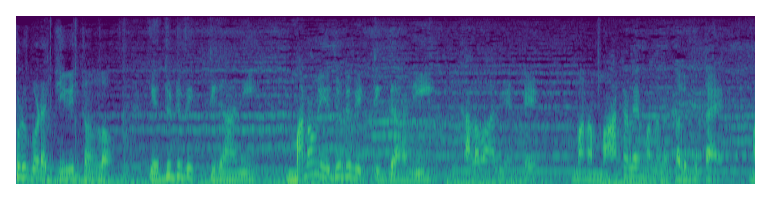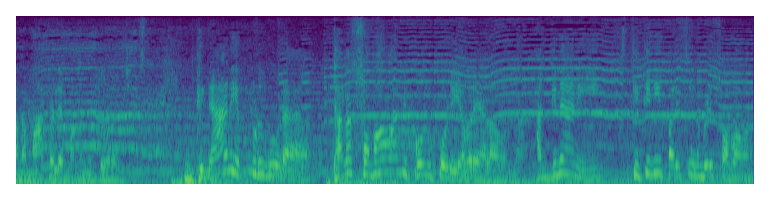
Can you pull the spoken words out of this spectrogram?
ఎప్పుడు కూడా జీవితంలో ఎదుటి వ్యక్తి కానీ మనం ఎదుటి వ్యక్తికి కానీ కలవాలి అంటే మన మాటలే మనల్ని కలుపుతాయి మన మాటలే మనల్ని దూరం చేస్తాయి. జ్ఞాని ఎప్పుడు కూడా తన స్వభావాన్ని కోల్పోడు ఎవరు ఎలా ఉన్నా. అజ్ఞాని స్థితిని పరిస్థితిని బట్టి స్వభావం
